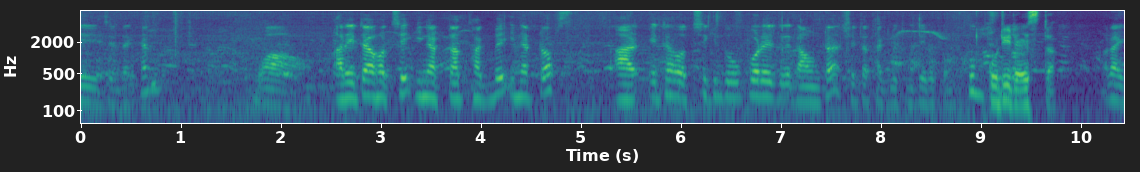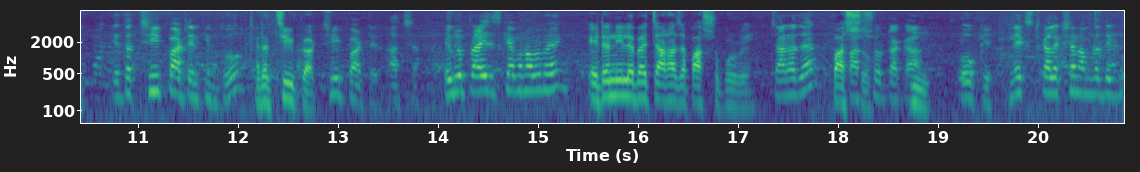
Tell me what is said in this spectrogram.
এই যে দেখেন ওয়াও আর এটা হচ্ছে ইনারটা থাকবে ইনার টপস আর এটা হচ্ছে কিন্তু উপরের যে গাউনটা সেটা থাকবে কিন্তু এরকম। খুব কোটিটা এক্সট্রা রাইট এটা থ্রি পার্টের কিন্তু। এটা থ্রি পার্ট থ্রি পার্টের আচ্ছা। এগুলো প্রাইস কেমন হবে ভাই? এটা নিলে ভাই চার হাজার পাঁচশো পড়বে। চার হাজার। পাঁচশো। টাকা। ওকে নেক্সট কালেকশন আমরা দেখব।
